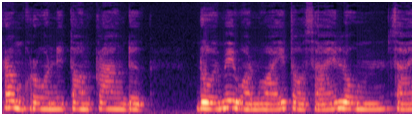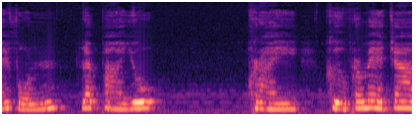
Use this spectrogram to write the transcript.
คร่ำครวญในตอนกลางดึก โดยไม่หวั่นไหวต่อสายลม สายฝนและพายุ ใครคือพระแม่เจ้า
